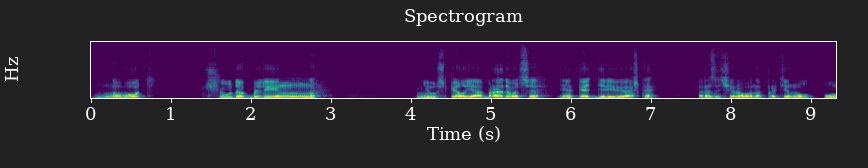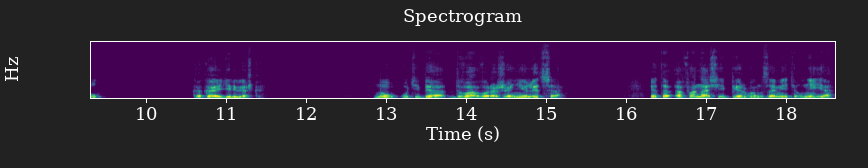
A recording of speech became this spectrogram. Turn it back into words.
«Ну вот, чудо, блин!» Не успел я обрадоваться, и опять деревяшка, разочарованно протянул Ул. «Какая деревяшка?» «Ну, у тебя два выражения лица. Это Афанасий первым заметил, не я.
